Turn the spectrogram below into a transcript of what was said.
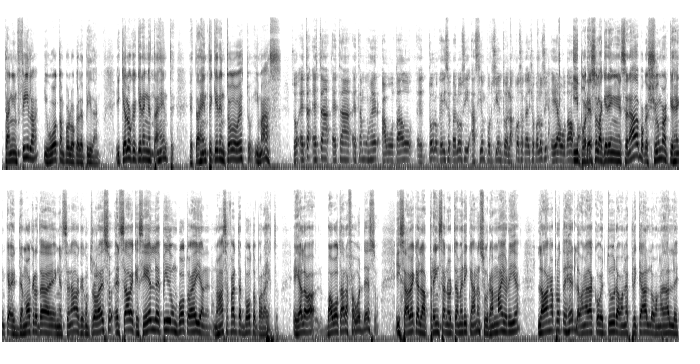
están en fila y votan por lo que le pidan. ¿Y qué es lo que quieren esta gente? Esta gente quiere todo esto y más. So, esta, esta, esta, esta mujer ha votado eh, todo lo que dice Pelosi a 100% de las cosas que ha dicho Pelosi, ella ha votado Y por eso la quieren en el Senado, porque Schumer, que es en- el demócrata en el Senado que controla eso, él sabe que si él le pide un voto a ella, nos hace falta el voto para esto. Ella la va, va a votar a favor de eso. Y sabe que la prensa norteamericana, en su gran mayoría, la van a proteger, le van a dar cobertura, van a explicarlo, van a darle...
